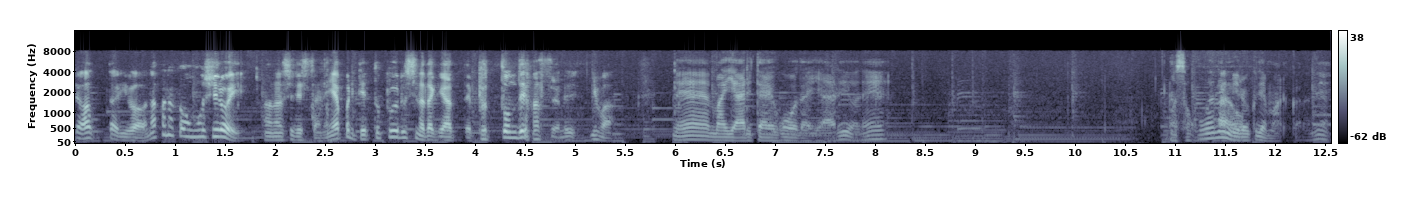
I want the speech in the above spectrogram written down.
してあったりは、なかなか面白い話でしたね。やっぱりデッドプールシナだけあって、ぶっ飛んでますよね、今。ねえ、まあやりたい放題やるよね。まあ、そこがね、魅力でもあるからね。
